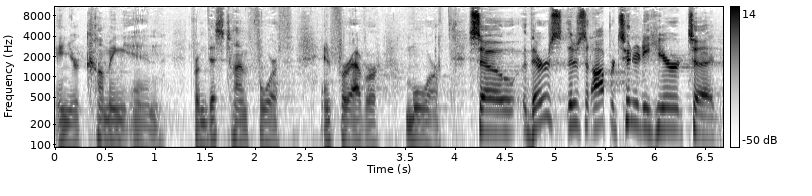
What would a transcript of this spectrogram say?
and your coming in from this time forth and forevermore. So there's, there's an opportunity here to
